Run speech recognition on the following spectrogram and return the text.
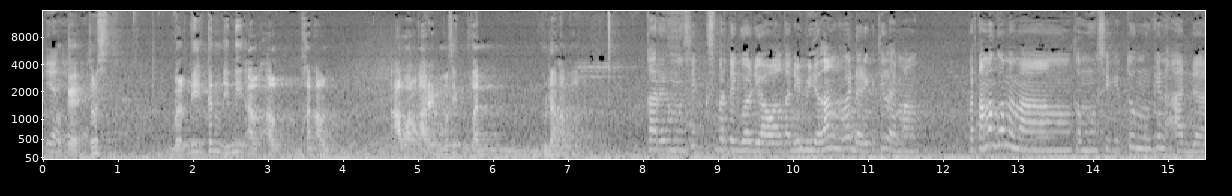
Iya, Oke, iya, iya. terus berarti kan ini al, al- bukan al, awal karir musik bukan udah lama kan? karir musik seperti gue di awal tadi bilang gue dari kecil emang pertama gue memang ke musik itu mungkin ada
